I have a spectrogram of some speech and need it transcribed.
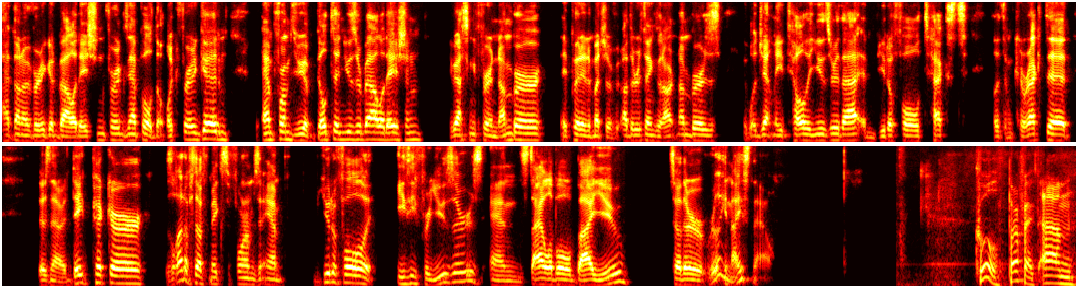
have done a very good validation, for example, don't look very good. AMP forms, if you have built-in user validation. You're asking for a number. They put in a bunch of other things that aren't numbers. It will gently tell the user that in beautiful text, let them correct it. There's now a date picker. There's a lot of stuff makes the forms AMP beautiful, easy for users, and stylable by you. So they're really nice now. Cool, perfect. Um,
